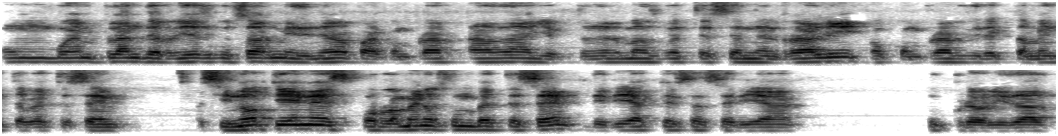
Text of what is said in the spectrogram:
Un buen plan de riesgo, usar mi dinero para comprar ADA y obtener más BTC en el rally o comprar directamente BTC. Si no tienes por lo menos un BTC, diría que esa sería tu prioridad.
